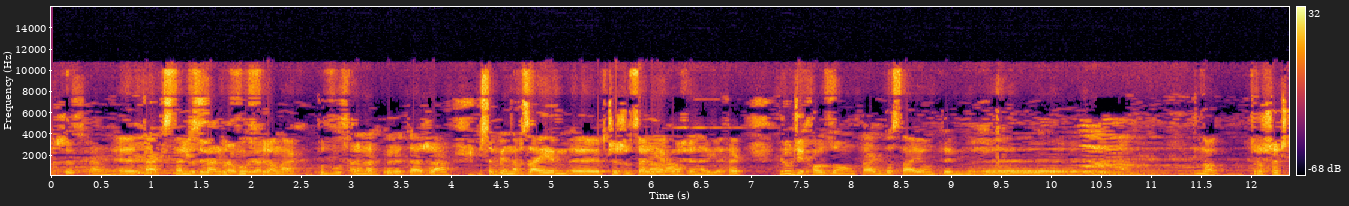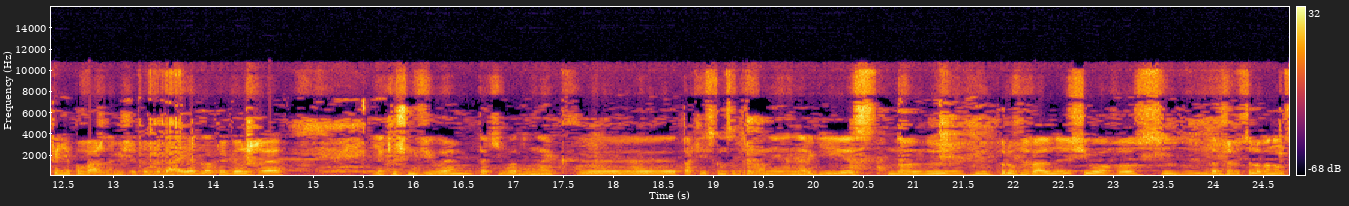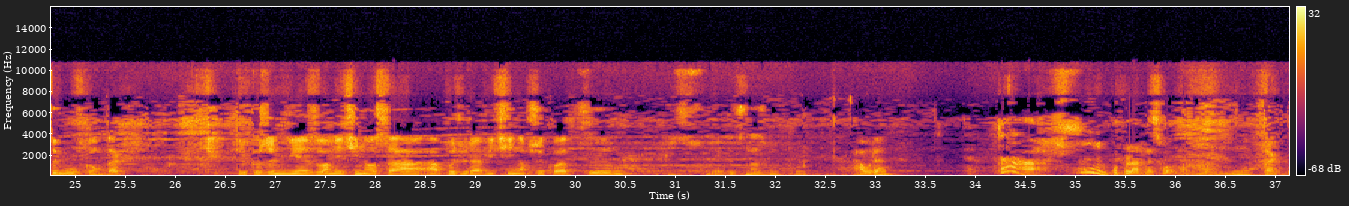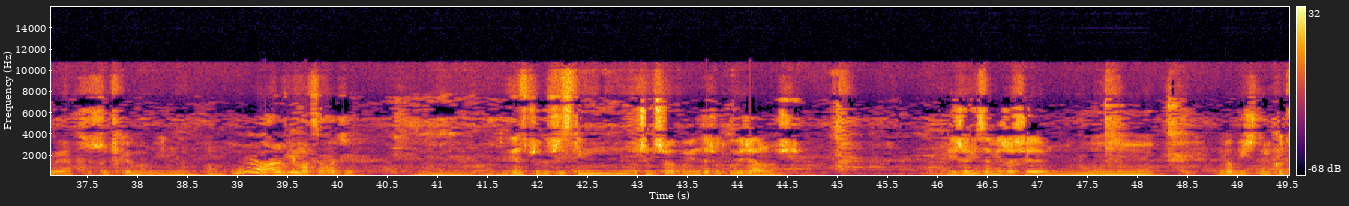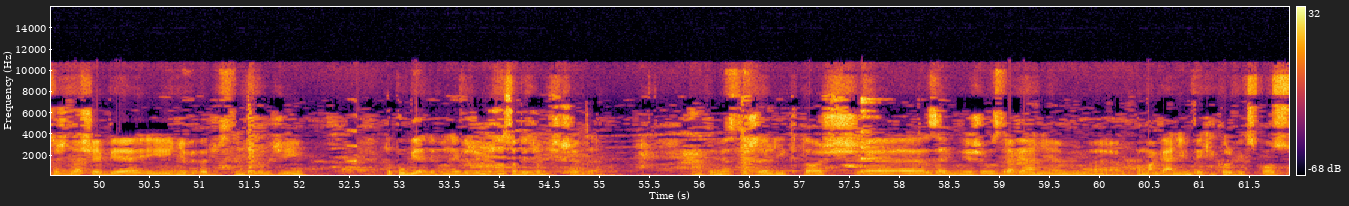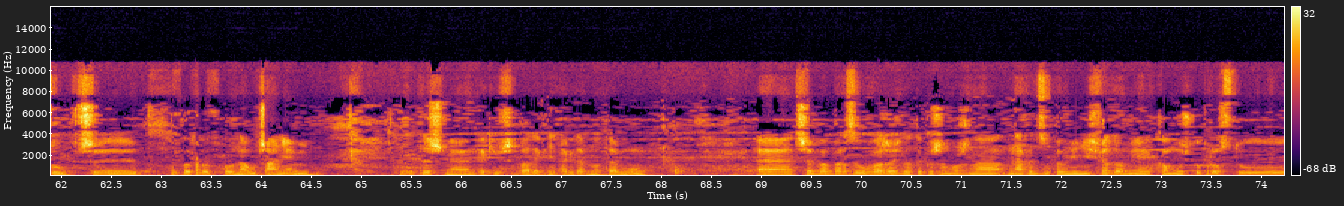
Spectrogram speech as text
przez ten? E, tak, stali To sobie po dwóch stronach, po dwóch stronach korytarza i sobie nawzajem e, przerzucali Aha. jakąś energię, tak? Ludzie chodzą, tak, dostają tym, e, no, troszeczkę niepoważne mi się to wydaje, dlatego że jak już mówiłem, taki ładunek e, takiej skoncentrowanej energii jest no, e, porównywalny siłowo z dobrze wycelowaną cegłówką, tak? Tylko, że nie złamie ci nosa, a podziurawi ci na przykład, y, jak to nazwę, aurę? Tak, no, popularne słowo. No tak, bo ja troszeczkę mam inną. No. No, ale wiem o co chodzi. Więc przede wszystkim, o czym trzeba pamiętać, odpowiedzialność. Jeżeli zamierza się mm, robić tylko coś dla siebie i nie wychodzić z tym do ludzi, to pół biedy, bo najwyżej można sobie zrobić krzywdę. Natomiast jeżeli ktoś e, zajmuje się uzdrawianiem, e, pomaganiem w jakikolwiek sposób, czy po, po, po nauczaniem, to też miałem taki przypadek nie tak dawno temu, trzeba bardzo uważać, dlatego że można nawet zupełnie nieświadomie komuś po prostu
